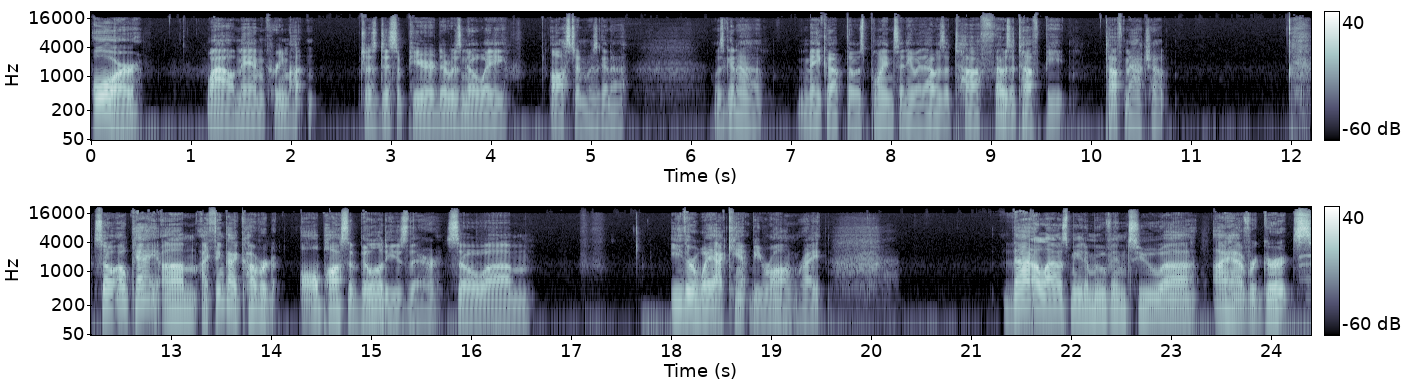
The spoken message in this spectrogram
Or wow, man, Kareem Hunt just disappeared. There was no way Austin was to was to make up those points anyway. That was a tough that was a tough beat. Tough matchup. So okay, um I think I covered all possibilities there. So um either way I can't be wrong, right? that allows me to move into uh, I have regrets.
